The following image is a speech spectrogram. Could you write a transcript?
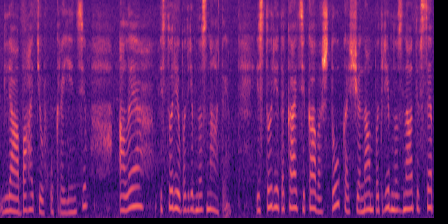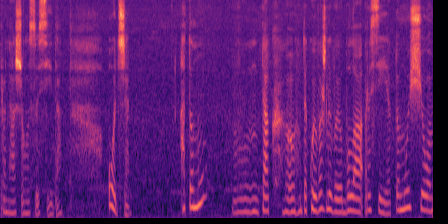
для багатьох українців, але історію потрібно знати. Історія така цікава штука, що нам потрібно знати все про нашого сусіда. Отже, а тому так, е, такою важливою була Росія, тому що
